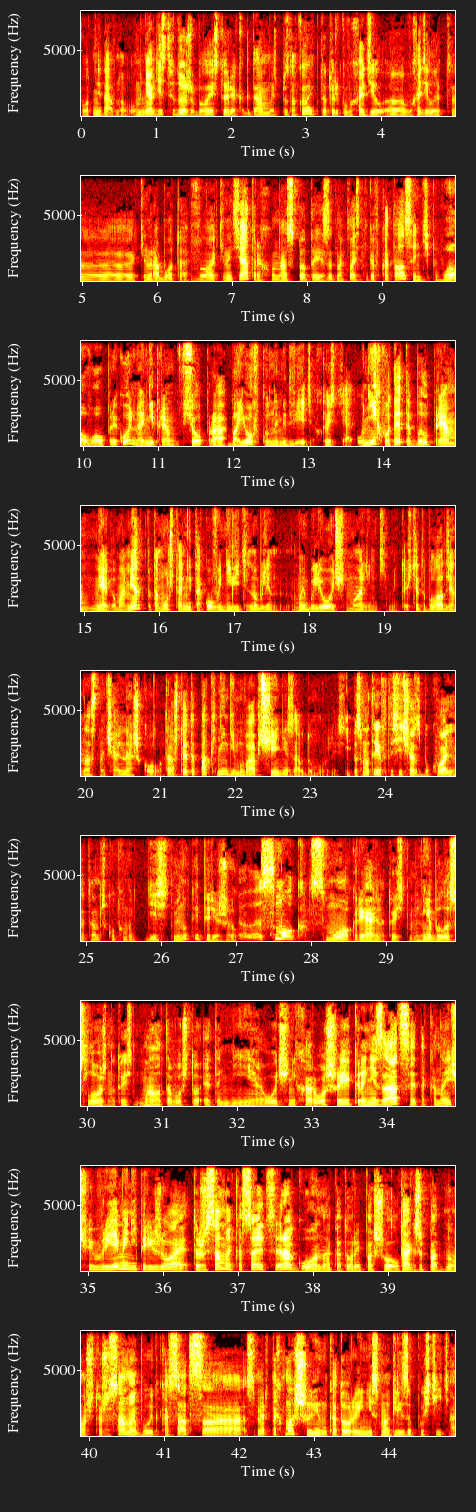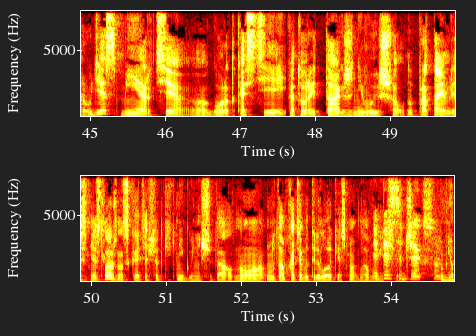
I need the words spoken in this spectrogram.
Вот недавно. У меня в детстве тоже была история, когда мы познакомились, когда только выходил, э, выходила эта э, киноработа в кинотеатрах, у нас кто-то из одноклассников катался, они типа, вау, вау, прикольно, они прям все про боевку на медведях. То есть э, у них вот это был прям мега момент, потому что они такого не видели. Ну, блин, мы были очень маленькими, то есть это была для нас начальная школа. Потому что это по книге мы вообще не задумывались. И посмотрев это сейчас буквально там, сколько мы, 10 минут я пережил? Э, Смог. смог, реально. То есть мне было сложно. То есть мало того, что это не очень хорошая экранизация, так она еще и время не переживает. То же самое касается Эрагона, который пошел также под нож. То же самое будет касаться смертных машин, которые не смогли запустить. Орудие смерти, э, город костей, который также не вышел. Ну, про Таймлес мне сложно сказать, я все-таки книгу не читал, но ну там хотя бы трилогия смогла выйти. Перси Джексон. Мне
